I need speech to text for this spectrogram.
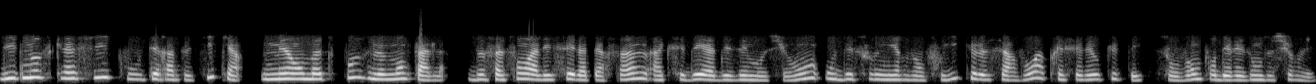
L'hypnose classique ou thérapeutique met en mode pause le mental de façon à laisser la personne accéder à des émotions ou des souvenirs enfouis que le cerveau a préféré occulter, souvent pour des raisons de survie.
